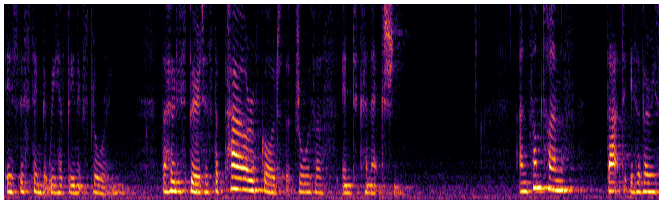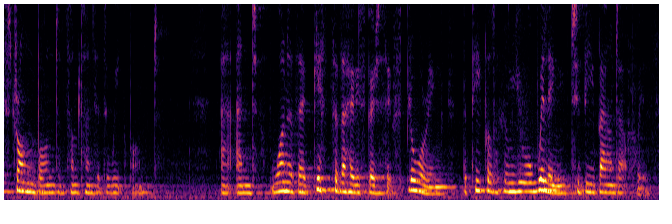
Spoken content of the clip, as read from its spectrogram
is this thing that we have been exploring the Holy Spirit is the power of God that draws us into connection. And sometimes that is a very strong bond, and sometimes it's a weak bond. Uh, and one of the gifts of the Holy Spirit is exploring the people whom you are willing to be bound up with,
